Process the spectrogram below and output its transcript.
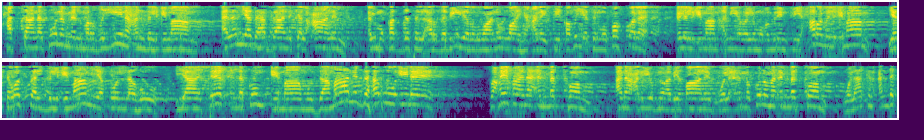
حتى نكون من المرضيين عند الإمام. ألم يذهب ذلك العالم المقدس الأردبيلي رضوان الله عليه في قضية مفصلة إلى الإمام أمير المؤمنين في حرم الإمام؟ يتوسل بالإمام يقول له يا شيخ لكم إمام زمان اذهبوا إليه. صحيح أنا أمتكم أنا علي بن أبي طالب والأئمة كلهم أئمتكم ولكن عندك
